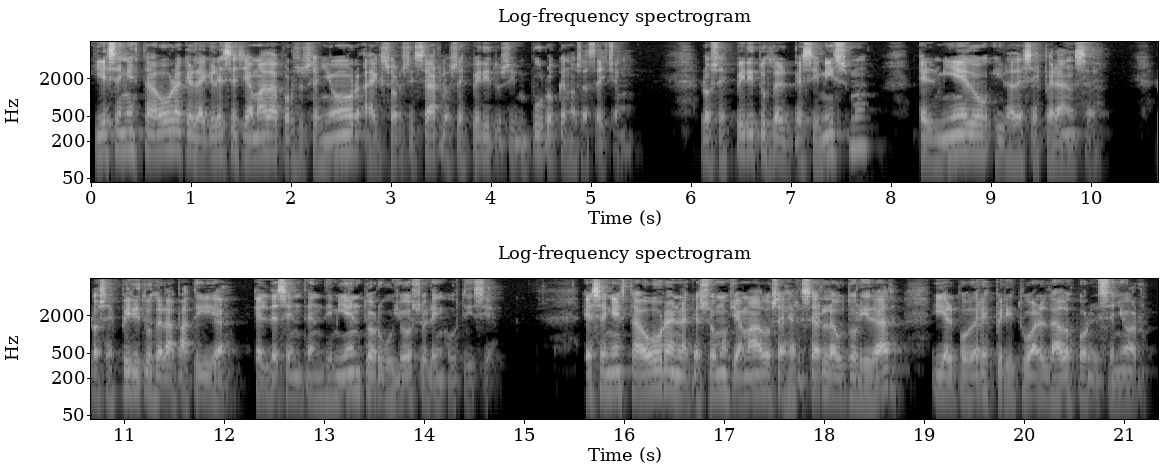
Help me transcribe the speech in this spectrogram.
Y es en esta hora que la iglesia es llamada por su Señor a exorcizar los espíritus impuros que nos acechan, los espíritus del pesimismo, el miedo y la desesperanza los espíritus de la apatía, el desentendimiento orgulloso y la injusticia. Es en esta hora en la que somos llamados a ejercer la autoridad y el poder espiritual dados por el Señor,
